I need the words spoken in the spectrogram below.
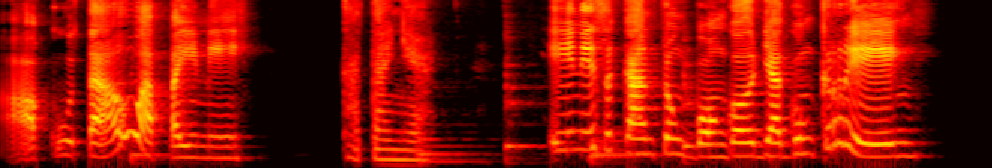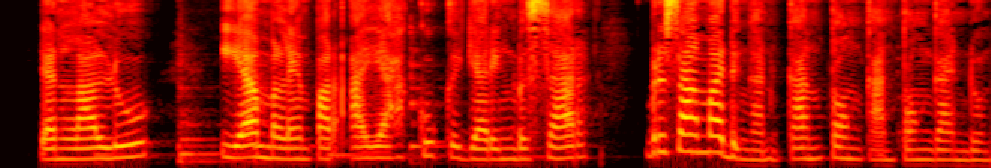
Aku tahu apa ini, katanya. Ini sekantung bonggol jagung kering. Dan lalu ia melempar ayahku ke jaring besar bersama dengan kantong-kantong gandum.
